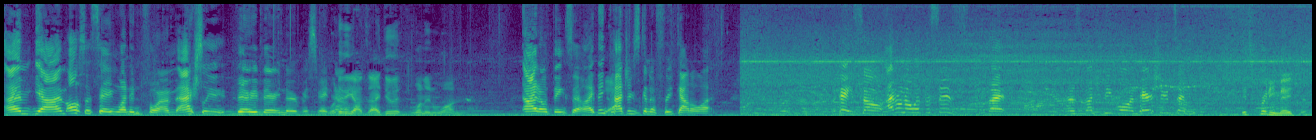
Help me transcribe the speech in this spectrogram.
I'm yeah, I'm also saying one in four. I'm actually very, very nervous right What now. What are the odds I do it? One in one. I don't think so. I think Yeah. Patrick's gonna freak out a lot. Okay, so I don't know what this is, but there's a bunch of people in parachutes and It's pretty major.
